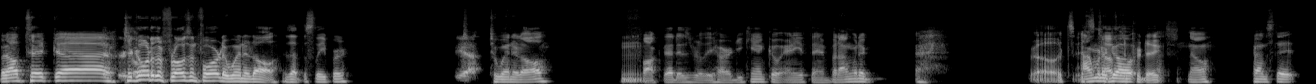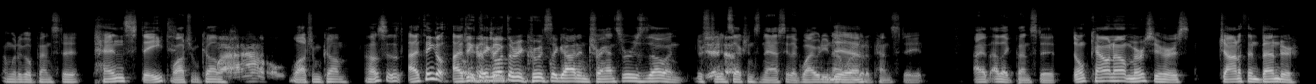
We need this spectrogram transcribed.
But I'll take uh to go to the Frozen Four to win it all. Is that the sleeper? yeah. To win it all? Hmm. Fuck, that is really hard. You can't go anything. But I'm gonna. Bro, it's, it's I'm gonna tough go. to predict. No, Penn State. I'm gonna go Penn State. Penn State. Watch them come. Wow. Watch them come. I, was just- I think. I I think think. they the go with the recruits they got in transfers though, and their student section's nasty. Like, why would you not Yeah. want to go to Penn State? I, I like Penn State. don't count out Mercyhurst. Jonathan Bender.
